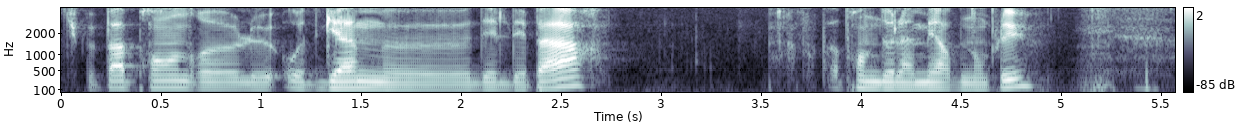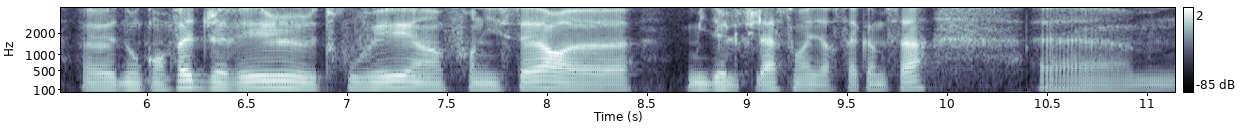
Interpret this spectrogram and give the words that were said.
tu peux pas prendre le haut de gamme euh, dès le départ. Faut pas prendre de la merde non plus. Euh, donc en fait, j'avais euh, trouvé un fournisseur euh, middle class, on va dire ça comme ça. Euh,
